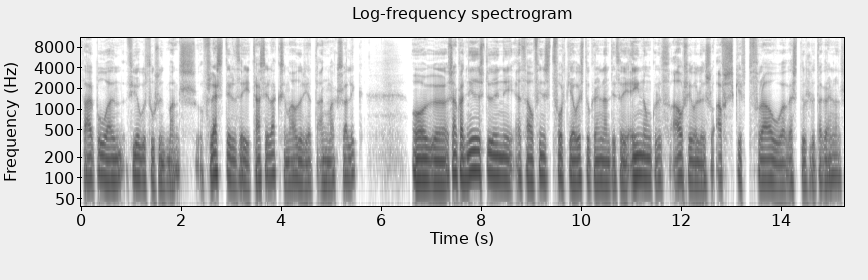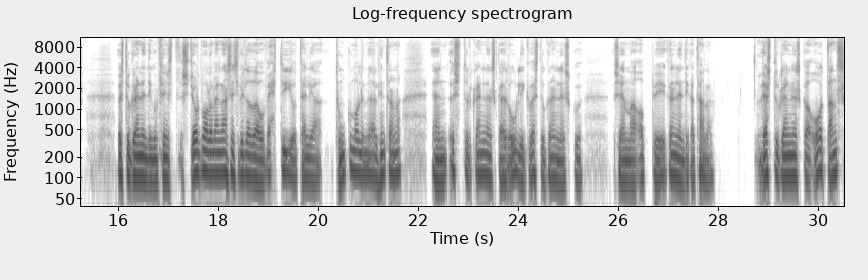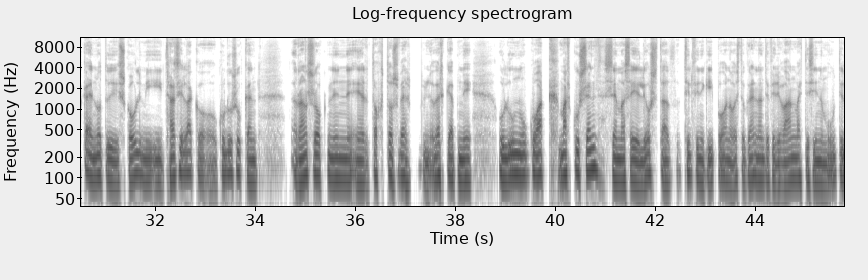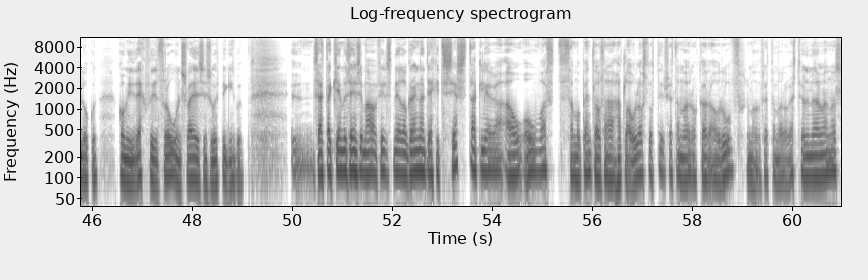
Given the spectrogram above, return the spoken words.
Það er búa um 4000 manns og flest eru þau í Tassilak sem áður hér Angmaksalik og uh, samkvæmt niðurstuðinni þá finnst fólki á Vestu Grænlandi þau einangruð áhrifalös og afskipt frá vestur hluta Grænlands Östugrænlendingum finnst stjórnmálavenlansins vilja það og vettu í og telja tungumáli meðal hindrana en östurgrænlenska er ólík vestugrænlensku sem að oppi grænlendinga talar. Vesturgrænlenska og danska er notuð í skólum í, í Tassilak og, og Kulusuk en rannsóknin er doktorsverkefni og Lunuguak Markusen sem að segja ljóst að tilfinning íbúan á Vestu Grænlandi fyrir vanmætti sínum útilokun komið vekk fyrir þróun svæðisins og uppbyggingu. Um, Þetta kemur þeim sem hafa fylgst með á Grænlandi ekkit sérstaklega á óvart. Það má benda á það að Halla Ólafsdóttir, fréttamaður okkar á Rúf, sem hafa fréttamaður á Vestfjörðum meðal annars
